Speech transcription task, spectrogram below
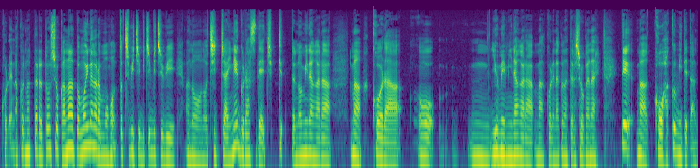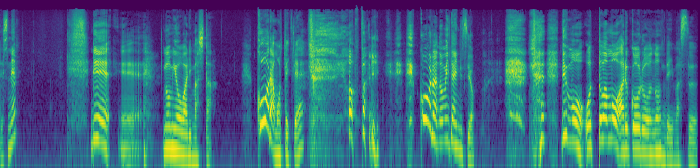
これなくなったらどうしようかなと思いながらもうほんとちびちびちびちびあのちっちゃいねグラスでチッキュッて飲みながらまあコーラをうん、夢見ながらまあこれなくなったらしょうがない。まあ「紅白」見てたんですね。で、えー、飲み終わりました。コーラ持ってきて やっぱりコーラ飲みたいんですよ。でも夫はもうアルコールを飲んでいます。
